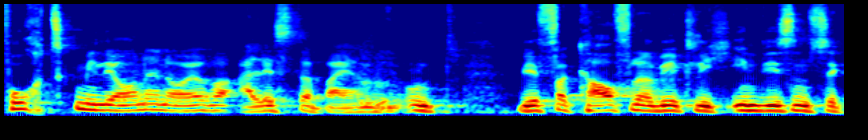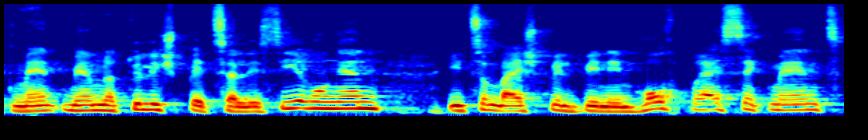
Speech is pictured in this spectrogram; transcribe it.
50 Millionen Euro alles dabei. Und, und wir verkaufen auch wirklich in diesem Segment. Wir haben natürlich Spezialisierungen. Ich zum Beispiel bin im Hochpreissegment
